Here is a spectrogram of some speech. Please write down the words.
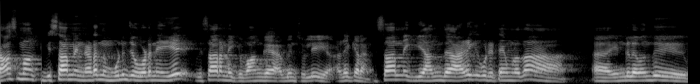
டாஸ்மாக் விசாரணை நடந்து முடிஞ்ச உடனேயே விசாரணைக்கு வாங்க அப்படின்னு சொல்லி அழைக்கிறாங்க. விசாரணைக்கு அந்த அழைக்கக்கூடிய டைம்ல தான் எங்களை வந்து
